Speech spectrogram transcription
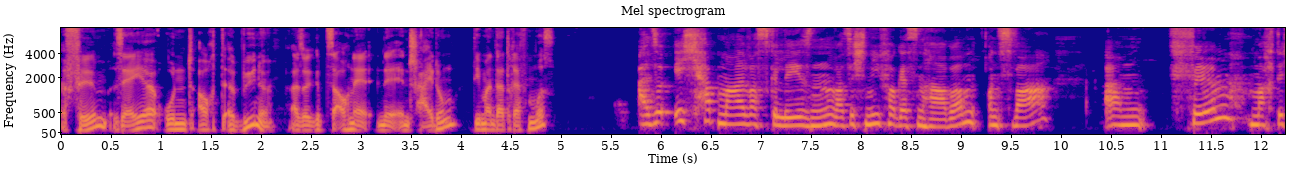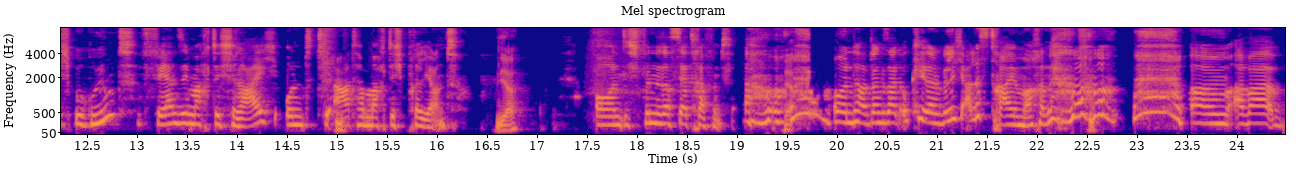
Film, Serie und auch Bühne? Also gibt es da auch eine, eine Entscheidung, die man da treffen muss? Also ich habe mal was gelesen, was ich nie vergessen habe. Und zwar, ähm, Film macht dich berühmt, Fernsehen macht dich reich und Theater macht dich brillant. Ja. Und ich finde das sehr treffend. Ja. und habe dann gesagt, okay, dann will ich alles drei machen. ähm, aber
